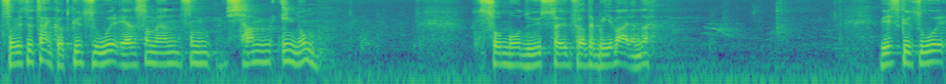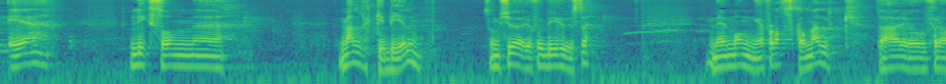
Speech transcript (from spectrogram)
Så hvis du tenker at Guds ord er som en som kommer innom, så må du sørge for at det blir værende. Hvis Guds ord er liksom eh, melkebilen som kjører forbi huset med mange flasker melk Det her er jo fra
